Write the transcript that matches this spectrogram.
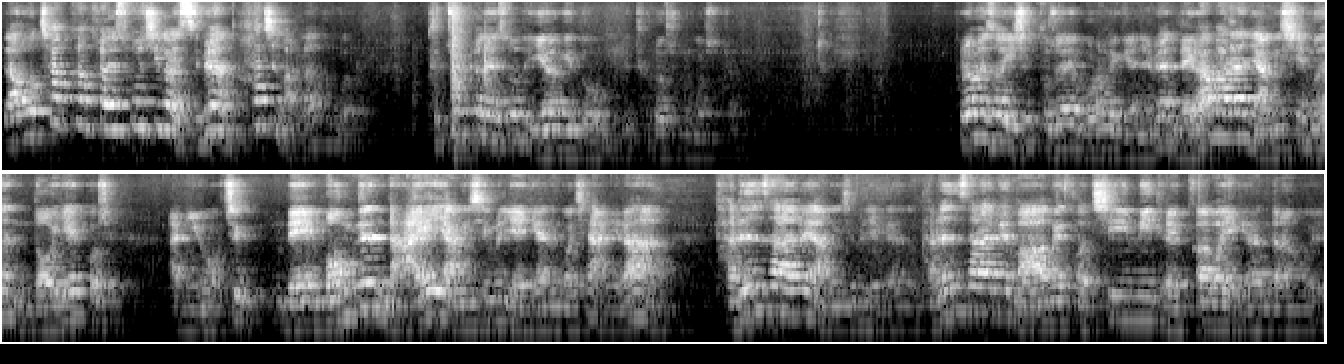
라고 착각할 소지가 있으면 하지 말라는 거예요. 그쪽 편에서 이야기도 들어주는 것이죠. 그러면서 29절에 뭐라고 얘기하냐면 내가 말한 양심은 너희의 것이 아니요. 즉 내 먹는 나의 양심을 얘기하는 것이 아니라 다른 사람의 양심을 얘기하는 거. 다른 사람의 마음의 거침이 될까봐 얘기한다는 거예요.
